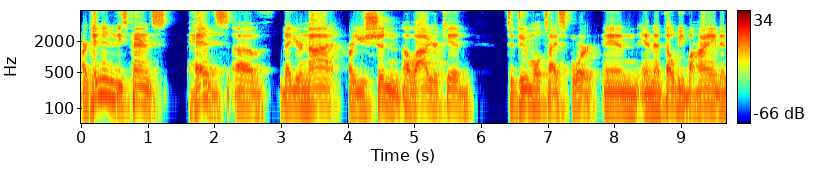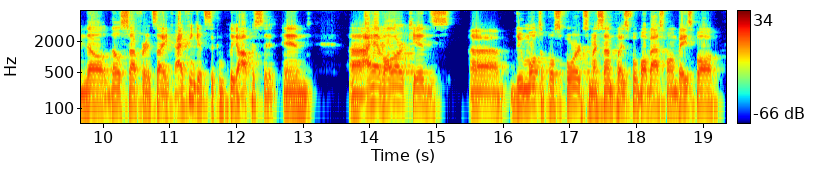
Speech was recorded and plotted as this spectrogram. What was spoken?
are getting into these parents' heads of that you're not or you shouldn't allow your kid to do multi-sport and and that they'll be behind and they'll they'll suffer. It's like i think it's the complete opposite. And uh, i have all our kids uh, do multiple sports. My son plays football basketball and baseball.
